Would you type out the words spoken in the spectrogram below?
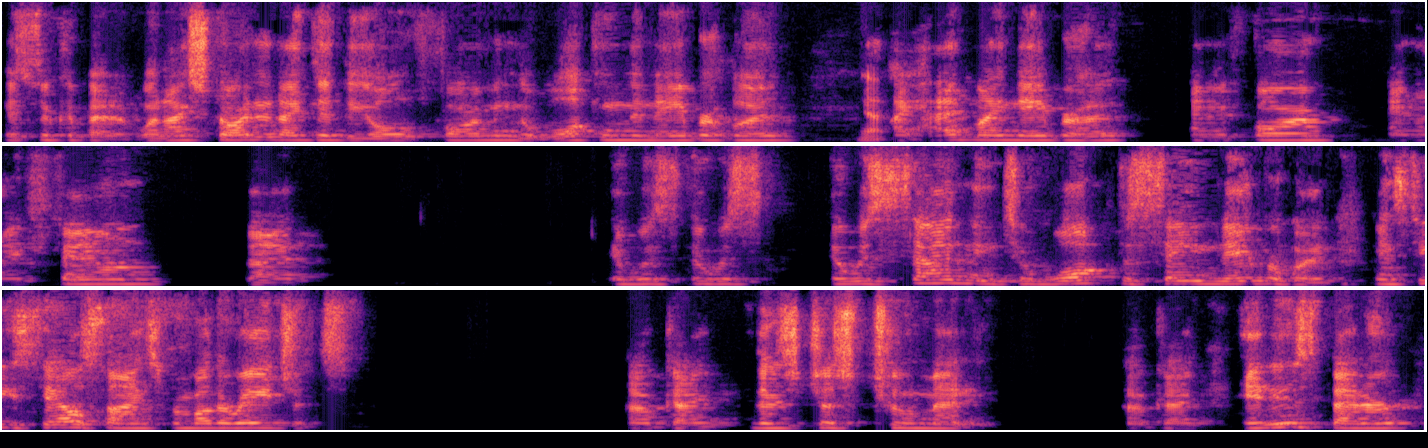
it's too competitive. When I started, I did the old farming, the walking the neighborhood. Yeah. I had my neighborhood and I farmed, and I found that it was it was it was saddening to walk the same neighborhood and see sales signs from other agents. Okay, there's just too many. Okay, it is better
